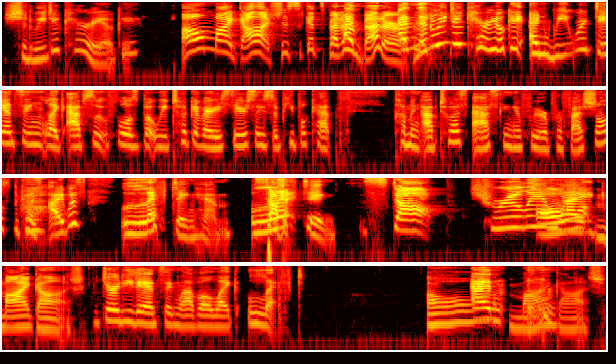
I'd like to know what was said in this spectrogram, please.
should we do karaoke? oh my gosh, this gets better and better. And then we did karaoke and we were dancing like absolute fools, but we took it very seriously. So people kept coming up to us asking if we were professionals because I was lifting him. Stop it. lifting. Stop. Truly Oh like my gosh. dirty dancing level, like lift. Oh And- my gosh.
